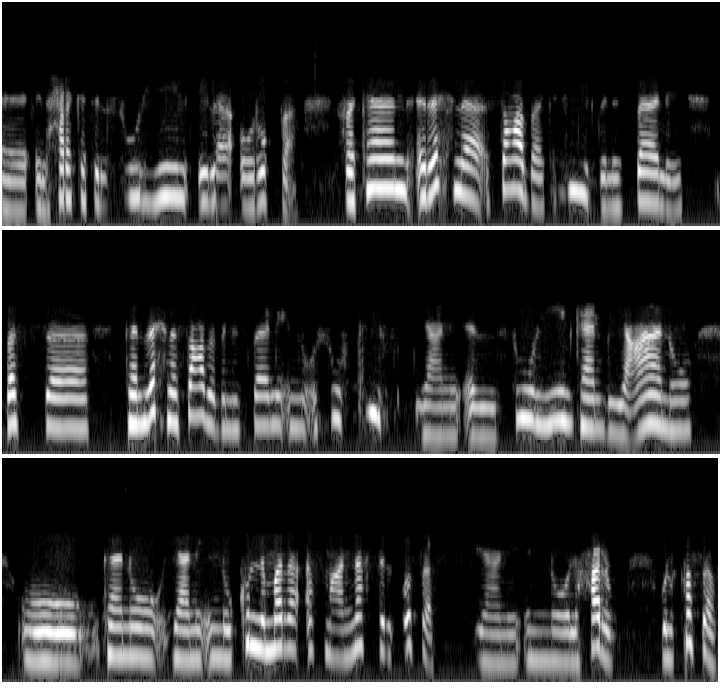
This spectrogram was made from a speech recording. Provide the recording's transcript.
آه، الحركة السوريين إلى أوروبا. فكان رحلة صعبة كثير بالنسبة لي. بس كان رحلة صعبة بالنسبة لي إنه أشوف كيف يعني السوريين كان بيعانوا وكانوا يعني إنه كل مرة أسمع نفس القصص يعني إنه الحرب والقصف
